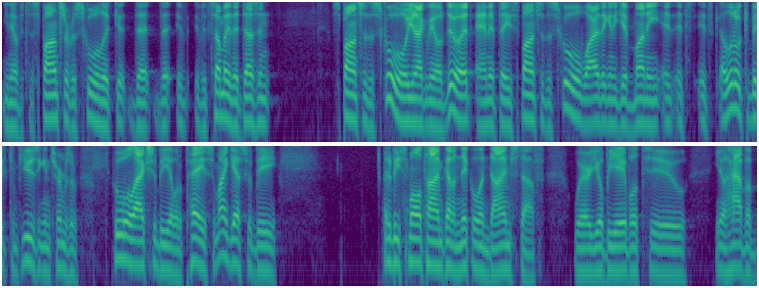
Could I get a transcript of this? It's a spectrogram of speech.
you know if it's a sponsor of a school that get, that that if, if it's somebody that doesn't sponsor the school, you're not going to be able to do it. And if they sponsor the school, why are they going to give money? It, it's it's a little bit confusing in terms of who will actually be able to pay. So my guess would be it'll be small time kind of nickel and dime stuff where you'll be able to you know have a,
